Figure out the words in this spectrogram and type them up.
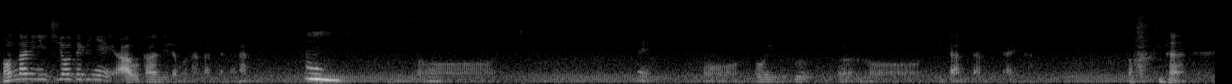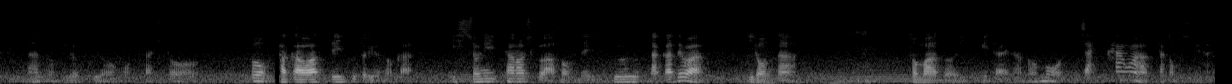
そんなに日常的に会う感じでもなかったから、うん、その、ね、こうそういうふう、あの、みかんちゃんみたいな、そんな、あの、病気を持った人と関わっていくというのが、一緒に楽しく遊んでいく中では、いろんな戸惑いみたいなのも若干はあったかもしれない。し、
